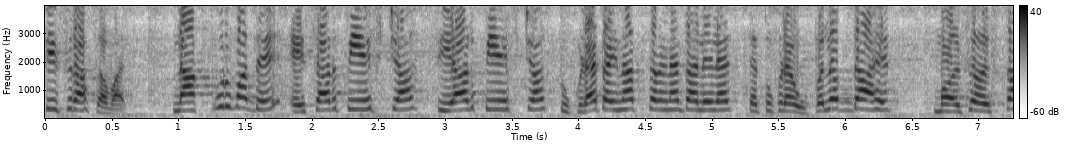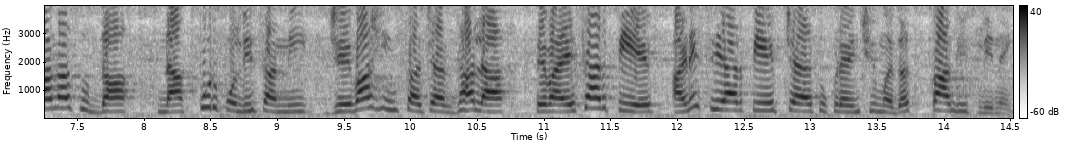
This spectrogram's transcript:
तिसरा सवाल. नागपूरमध्ये एस आर पी एफच्या सी आर पी एफच्या तुकड्या तैनात करण्यात आलेल्या आहेत. त्या तुकड्या उपलब्ध आहेत. मग असं असताना सुद्धा नागपूर पोलिसांनी जेव्हा हिंसाचार झाला तेव्हा एस आर पी एफ आणि सी आर पी एफच्या या तुकड्यांची मदत का घेतली नाही?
